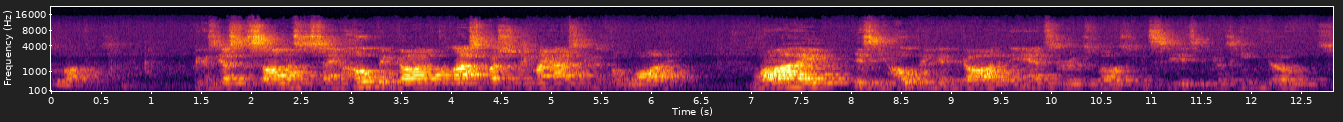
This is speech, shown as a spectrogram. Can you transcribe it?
to a lot of us. Because, yes, the psalmist is saying, hope in God. The last question we might ask him is, but why? Why is he hoping in God? And the answer as well, as you can see, is because he knows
